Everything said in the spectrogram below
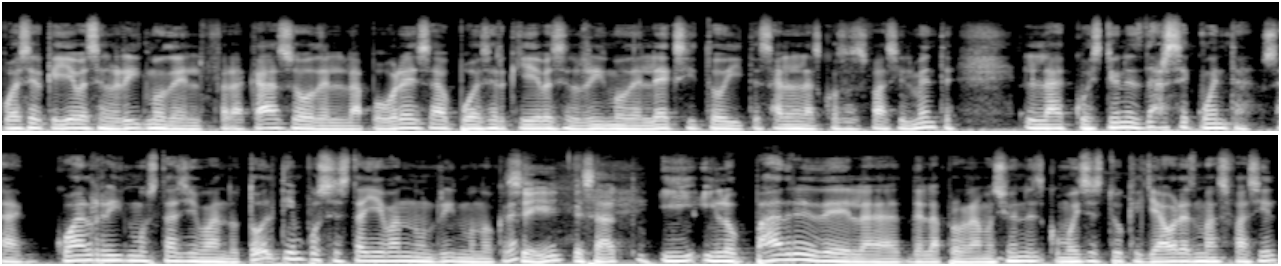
Puede ser que lleves el ritmo del fracaso, de la pobreza, puede ser que lleves el ritmo del éxito y te salen las cosas fácilmente. La cuestión es darse cuenta, o sea, cuál ritmo estás llevando. Todo el tiempo se está llevando un ritmo, ¿no crees? Sí, exacto. Y, y lo padre de la, de la programación es, como dices tú, que ya ahora es más fácil,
